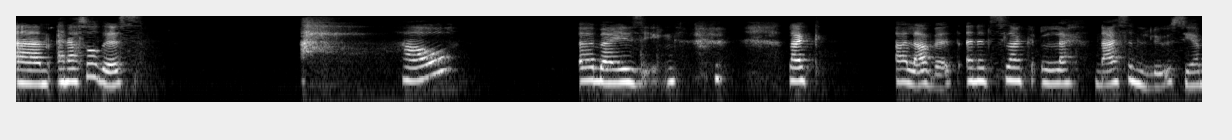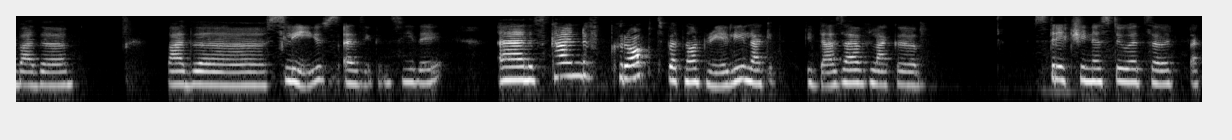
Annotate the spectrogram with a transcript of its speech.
Um and I saw this. How amazing. Like I love it. And it's like, like nice and loose here by the by the sleeves as you can see there. And it's kind of cropped but not really. Like it, it does have like a stretchiness to it so it like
